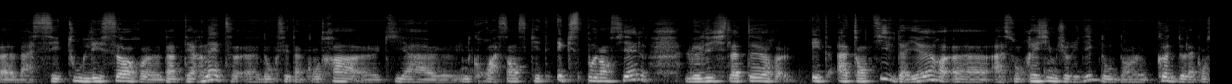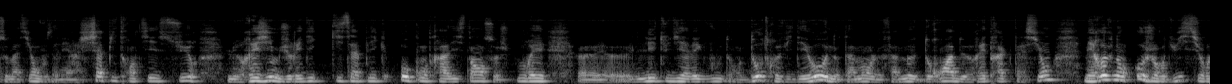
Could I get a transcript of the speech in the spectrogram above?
euh, bah, c'est tout l'essor euh, d'Internet. Euh, donc c'est un contrat qui a une croissance qui est exponentielle. Le législateur est attentif d'ailleurs à son régime juridique. Donc dans le Code de la consommation, vous avez un chapitre entier sur le régime juridique qui s'applique au contrat à distance je pourrais euh, l'étudier avec vous dans d'autres vidéos, notamment le fameux droit de rétractation. Mais revenons aujourd'hui sur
